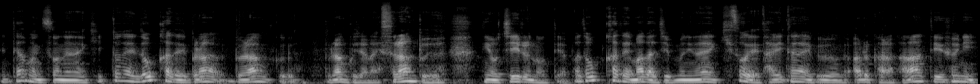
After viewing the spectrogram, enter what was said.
で多分そのねきっとねどっかでブランクブランクじゃないスランプに陥るのってやっぱどっかでまだ自分にね基礎で足りてない部分があるからかなっていうふうに、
